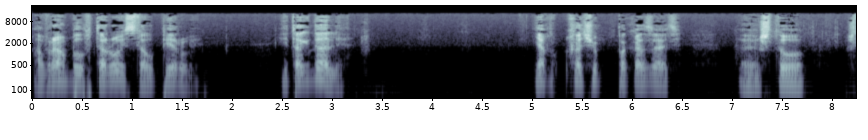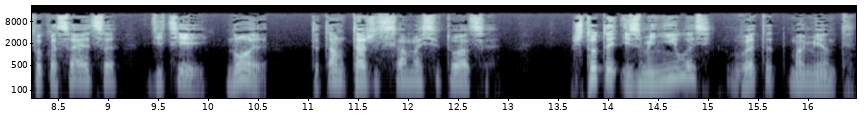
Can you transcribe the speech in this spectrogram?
Авраам был второй, стал первый. И так далее. Я хочу показать, э, что, что касается детей Ноя, то там та же самая ситуация. Что-то изменилось в этот момент.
